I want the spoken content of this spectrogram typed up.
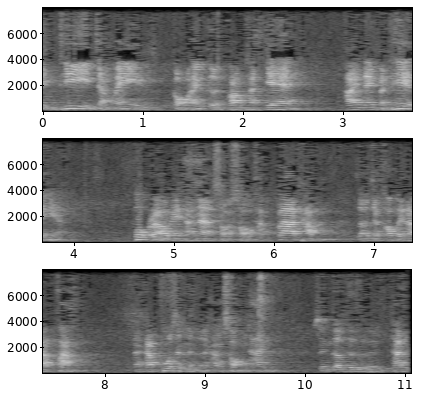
สิ่งที่จะไม่ก่อให้เกิดความขัดแย้งภายในประเทศเนี่ยพวกเราในฐานะสสพักกล้าทำเราจะเข้าไปรับฟังนะครับ ผู้เสนอทั้งสองท่าน ซึ่งก็คือท่าน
